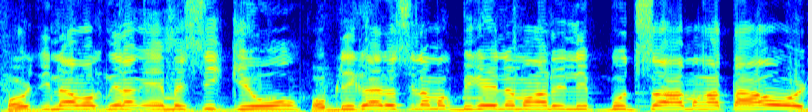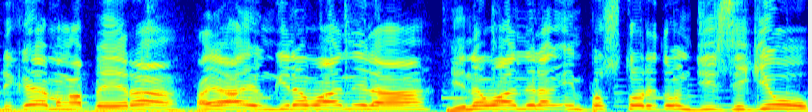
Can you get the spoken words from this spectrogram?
or tinawag nilang MSCQ, obligado silang magbigay ng mga relief goods sa mga tao or di kaya mga pera. Kaya yung ginawa nila, ginawa nilang impostor itong GCQ.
